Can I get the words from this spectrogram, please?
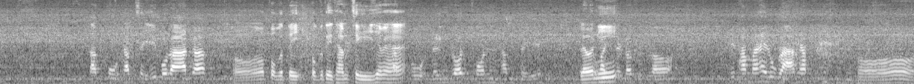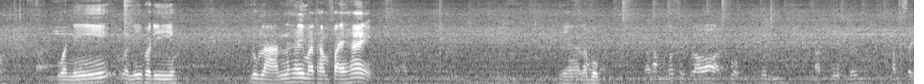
ำตัดปูทำสีโบราณครับอ๋อปกติปกติทำสีใช่ไหมฮะตัดปูดึงรถชนทำสี แล้ววันนี้รถสิบล้อที่ทำมาให้ลูกหลานครับอ๋อวันนี้วันนี้พอดีลูกหลานให้มาทำไฟให้เนี่ยระบบเรา ทำรถสิบล้อพวกดึงตัดปูดึงทำสี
